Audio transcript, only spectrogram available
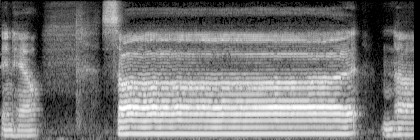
inhale, sat nam,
